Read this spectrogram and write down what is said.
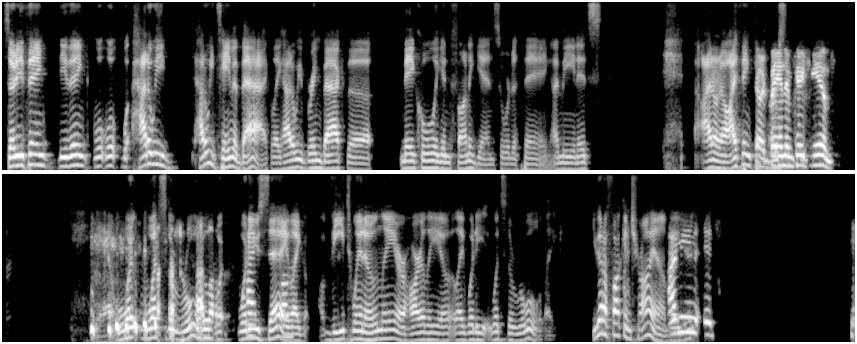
so do you think? Do you think? What, what, how do we how do we tame it back? Like, how do we bring back the make hooligan fun again sort of thing? I mean, it's I don't know. I think the Gotta ban them KTM's. yeah. What what's the rule? What what do you say? Like V twin only or Harley? Like what do you? What's the rule? Like You got a fucking triumph. I Like, mean, it's.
